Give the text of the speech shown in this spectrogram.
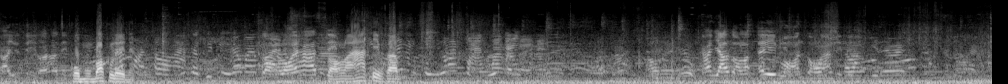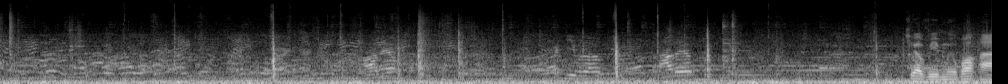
ขายอยู่ 450กลมบล็อกเลยเนี่ยต่ออะจะคิดดีแล้วไหม250สองร้อยห้าสิบครับสี่ร้อยกว่ากูตายก้านยาว200เอ้ยหมอน250กำลังกินใช่ไหมเชื่อฝีมือพ่อค้า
